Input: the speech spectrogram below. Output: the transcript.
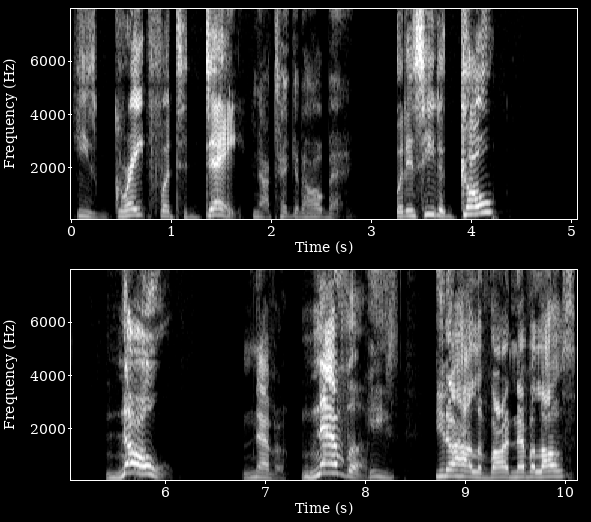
He's great for today, Now take it all back. but is he the GOAT? No, Never. never. He's. You know how Levar never lost.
